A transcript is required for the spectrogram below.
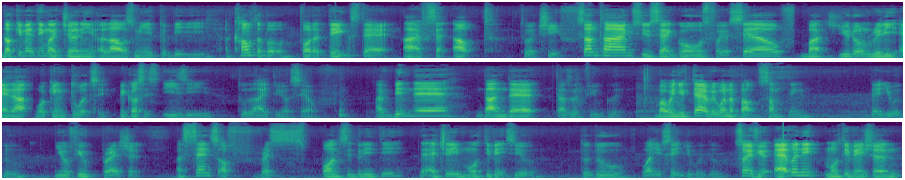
documenting my journey allows me to be accountable for the things that I've set out to achieve. Sometimes you set goals for yourself, but you don't really end up working towards it because it's easy to lie to yourself. I've been there, done that, doesn't feel good. But when you tell everyone about something that you will do, you'll feel pressured. A sense of responsibility that actually motivates you to do what you said you would do. So if you ever need motivation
